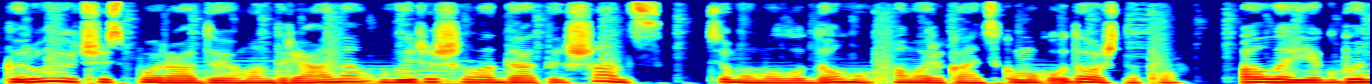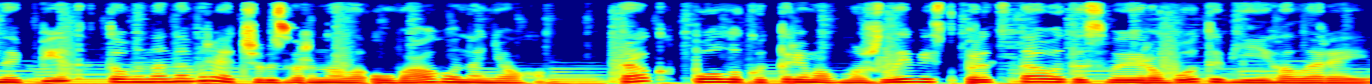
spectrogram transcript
керуючись порадою Мондріана, вирішила дати шанс цьому молодому американському художнику. Але якби не Піт, то вона навряд чи б звернула увагу на нього. Так Полок отримав можливість представити свої роботи в її галереї.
